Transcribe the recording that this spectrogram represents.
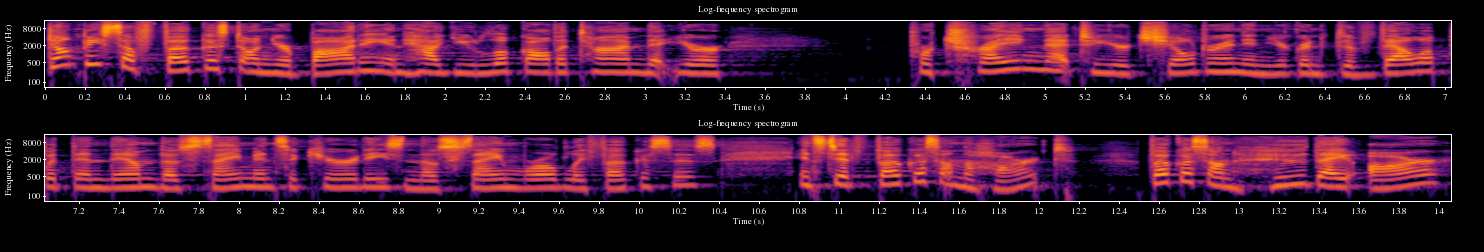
don't be so focused on your body and how you look all the time that you're portraying that to your children and you're going to develop within them those same insecurities and those same worldly focuses. Instead, focus on the heart, focus on who they are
